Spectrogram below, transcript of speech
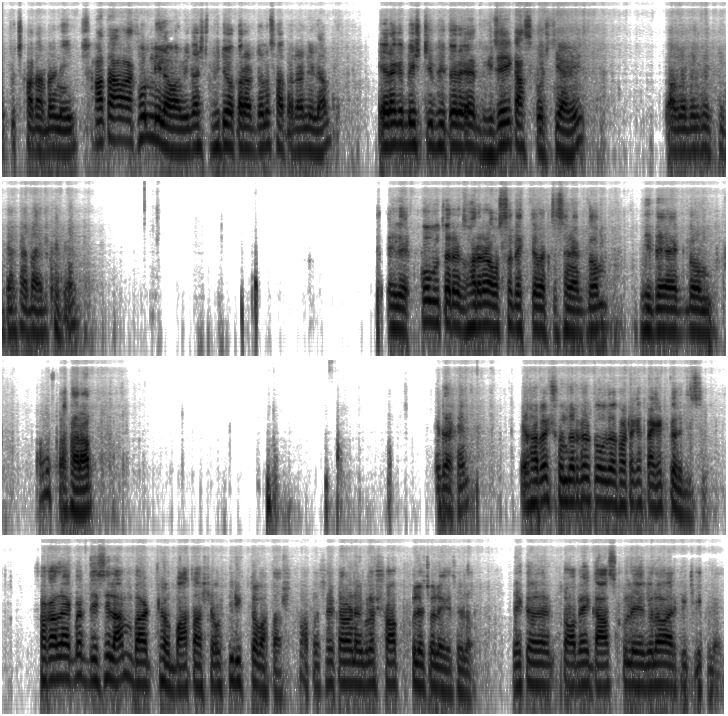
একটু ছাতাটা নেই। ছাতা এখন নিলাম আমি জাস্ট ভিডিও করার জন্য ছাতাটা নিলাম। এর আগে বৃষ্টির ভিতরে ভিজেই কাজ করছি আমি। আপনাদেরকে একটু দেখা বাইরে থেকে। এই যে কবুতরের ঘরের অবস্থা দেখতে পাচ্ছেন একদম, ভিজে একদম অবস্থা খারাপ। দেখেন, এভাবে সুন্দর করে কবুতর ঘরটাকে প্যাকেট করে দিছি সকালে একবার দিছিলাম বাট বাতাস, অতিরিক্ত বাতাস। বাতাসের কারণে এগুলো সব খুলে চলে গেছিল। দেখতে টবে গাছ খুলে এগুলো আর কি ঠিক নেই।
